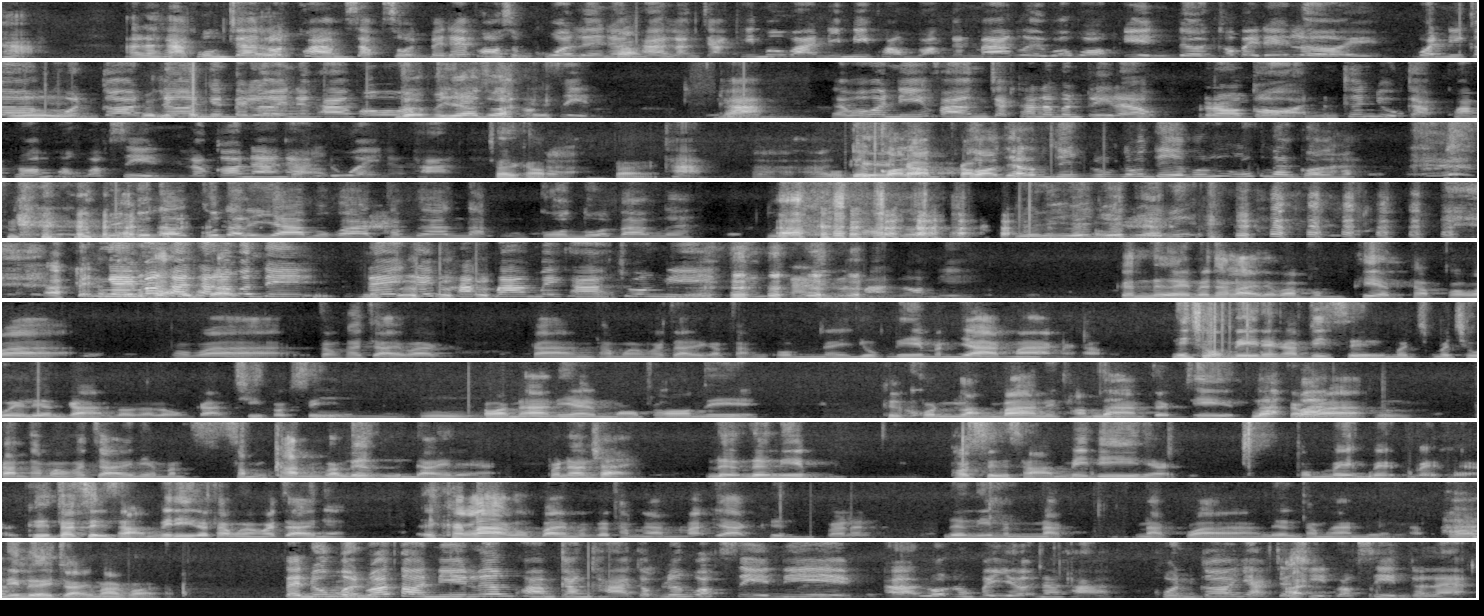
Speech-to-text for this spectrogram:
ค่ะเอาละค่ะคงจะลดความสับสนไปได้พอสมควรเลยนะครัคะบหลังจากที่เมื่อวานนี้มีความหวังกันมากเลยว่า walk in เดินเข้าไปได้เลย วันนี้ก็อืมคนก็วันนี้เดินกันไปเลยนะคะ เพราะว่าเดินไปเยอะด้วยวัคซีนค่ะแต่ว่าวันนี้ฟังจากท่านรัฐมนตรีแล้วรอก่อนมันขึ้นอยู่กับความพร้อมของวัคซีนแล้วก็หน้างานด้วยนะคะ ใช่ครับอ่าใช่ค่ะอ่าโอเคเดี๋ยวก่อนครันะบครับก่อนที่รัฐมนตรีลุกรัฐมนตรีลุกนั่งก่อนนะฮะ มีคุณอาคุณอาริยาบอกว่าทำงานหนักโกนหนวดบ้างนะเดี๋ยวนี้เดี๋ยวนี้เดี๋ยวนี้เป็นไงบ้างคะขอบคุณท่านครัรับฐมนตรีได้ได้พักบ้างไหมคะ ช่วงนี้ตั้งแต่ระบาดรอบนี้ ก็เหนื่อยไม่เท่าไหร่แต่ว่าผมเครียดครับ เพราะว่า เพราะว่าต้องเข้าใจว่าการทำความเข้าใจกับสังคมในยุคนี้มันยากมากนะครับ นี่โชคดีนะครับ ที่สื่อมามาช่วยเรื่องการรณรงค์การฉีดวัคซีนอืมก่อนหน้านี้หมอพร้อมนี่ คือคนหลังบ้านนี่ทำงานเต็มที่หนักแต่มากว่าอืม การทำความเข้าใจเนี่ยมันสำคัญกว่าเรื่องอื่นใดเลยฮะเพราะฉะนั้นใช่เรื่องเรื่องนี้พอสื่อสารไม่ดีเนี่ย ผมไม่ไม่ไม่ไม่คือถ้าสื่อสารไม่ดีแล้วทำความเข้าใจเนี่ยไอ้ข้างล่างลงไปมันก็ทำงานมากยากขึ้น เพราะฉะนั้นเรื่องนี้มันหนักหนักกว่าเรื่องทำงานเหนื่อยครับอ่าอันนี้เหนื่อยใจมากกว่าครับแต่ดูเหมือนว่าตอนนี้เรื่องความกังขากับเรื่องวัคซีนนี่อ่าลดลงไปเยอะนะคะ คนก็อยากจะฉีดวัคซีนกันแล้ว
